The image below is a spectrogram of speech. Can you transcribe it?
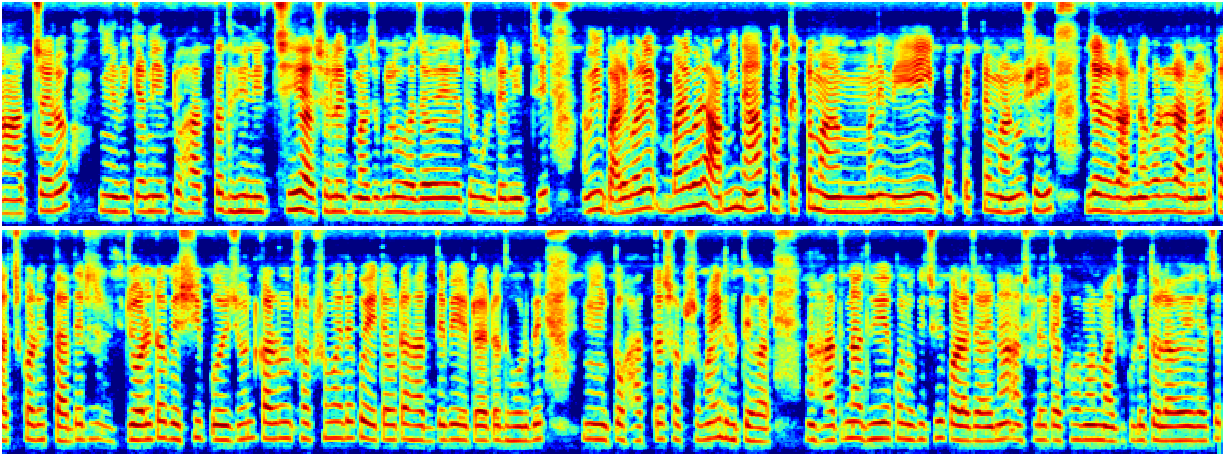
আর চলো, এদিকে আমি একটু হাতটা ধুয়ে নিচ্ছি। আসলে মাছগুলো ভাজা হয়ে গেছে, উল্টে নিচ্ছি। আমি বারে বারে বারে বারে আমি না, প্রত্যেকটা মানে মেয়েই, প্রত্যেকটা মানুষই যারা রান্নাঘরে রান্নার কাজ করে, তাদের জলটা বেশি প্রয়োজন। কারণ সব সময় দেখো, এটা ওটা হাত দেবে, এটা এটা ধরবে। তো হাতটা সব সময়ই ধুতে হয়। হাত না ধুয়ে কোনো কিছুই করা যায় না। আসলে দেখো, আমার মাছগুলো তোলা হয়ে গেছে।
